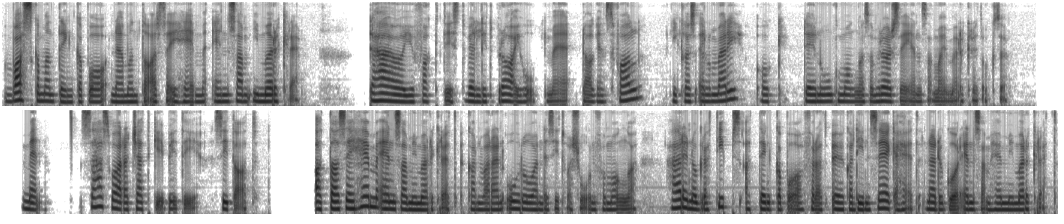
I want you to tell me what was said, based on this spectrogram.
Vad ska man tänka på när man tar sig hem ensam i mörkret? Det här hör ju faktiskt väldigt bra ihop med dagens fall, Niklas Elmberg, och det är nog många som rör sig ensamma i mörkret också. Men så här svarar ChatGPT, citat. Att ta sig hem ensam i mörkret kan vara en oroande situation för många. Här är några tips att tänka på för att öka din säkerhet när du går ensam hem i mörkret.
